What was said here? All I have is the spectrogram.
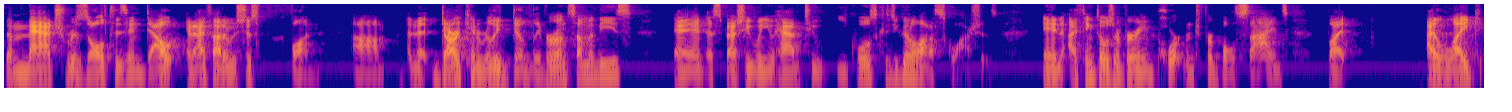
the match result is in doubt, and I thought it was just fun. Um, that Dark can really deliver on some of these, and especially when you have two equals, because you get a lot of squashes, and I think those are very important for both sides. But I like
